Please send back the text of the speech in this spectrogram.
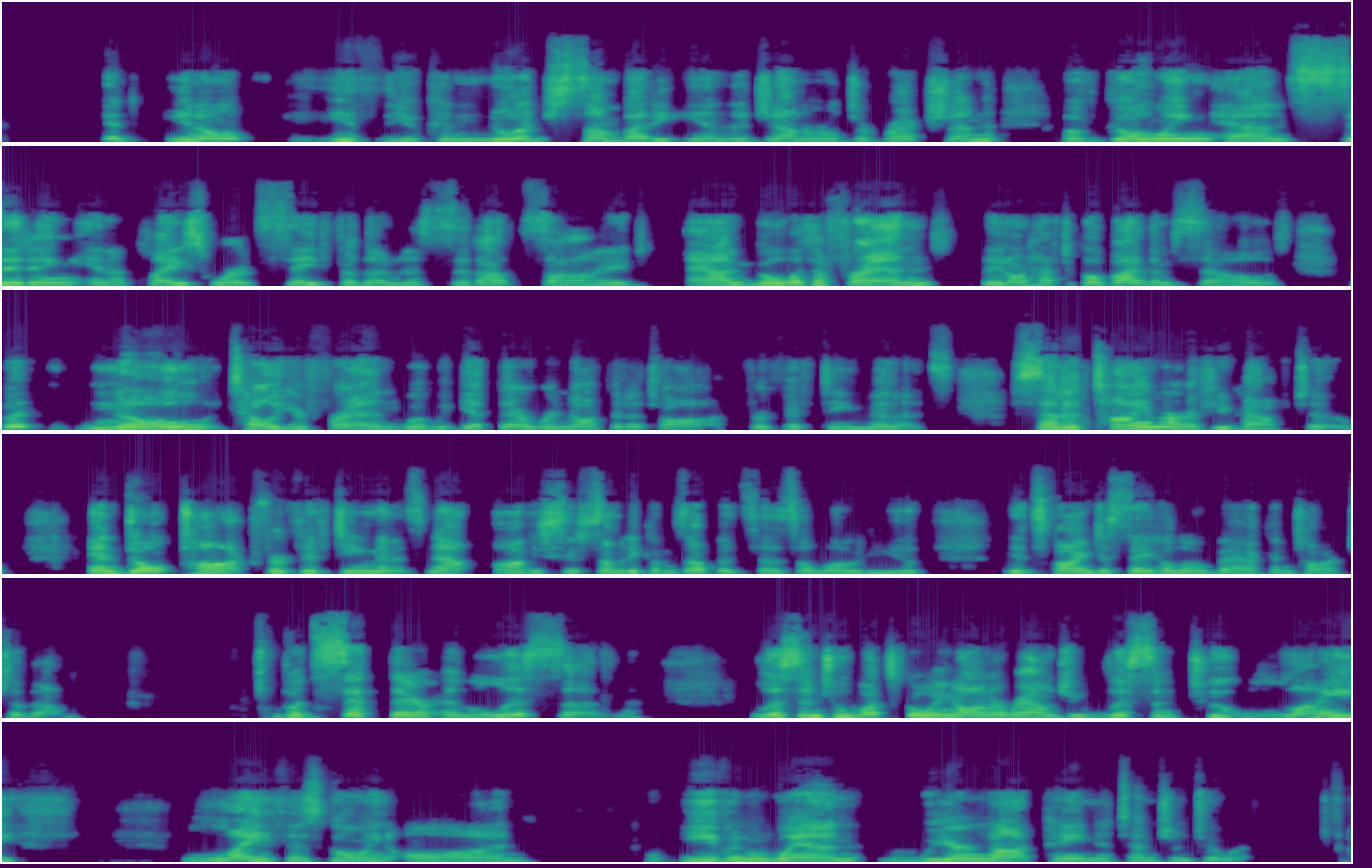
it you know if you can nudge somebody in the general direction of going and sitting in a place where it's safe for them to sit outside and go with a friend they don't have to go by themselves but no tell your friend when we get there we're not going to talk for 15 minutes. Set a timer if you have to and don't talk for 15 minutes. Now obviously if somebody comes up and says hello to you it's fine to say hello back and talk to them but sit there and listen. Listen to what's going on around you. Listen to life. Life is going on even when we're not paying attention to it.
